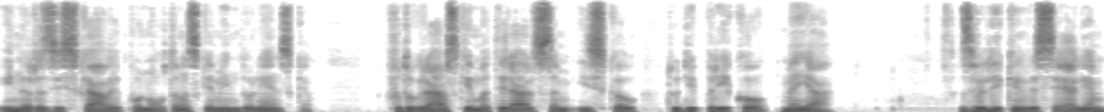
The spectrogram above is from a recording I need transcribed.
in raziskave po notranskem in dolenskem. Fotografski material sem iskal tudi preko meja. Z velikim veseljem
